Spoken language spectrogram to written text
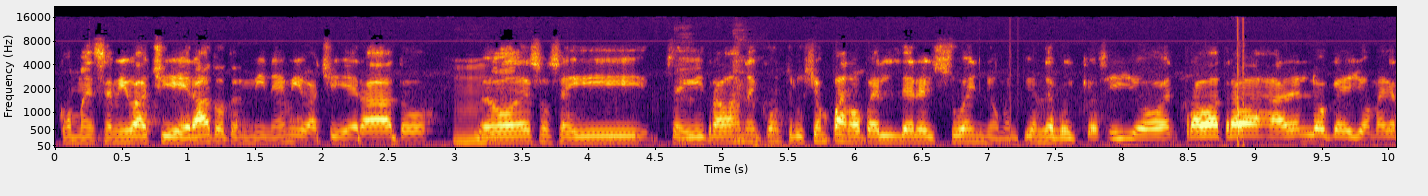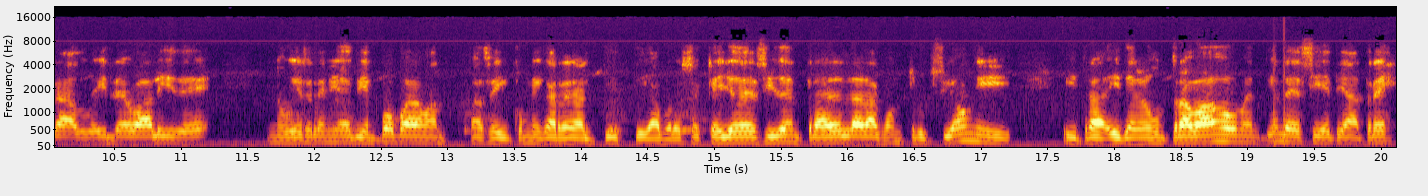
comencé mi bachillerato, terminé mi bachillerato, luego de eso seguí, seguí trabajando en construcción para no perder el sueño, ¿me entiendes? Porque si yo entraba a trabajar en lo que yo me gradué y revalidé, no hubiese tenido tiempo para, para seguir con mi carrera artística. Por eso es que yo decido entrar en la, construcción y, y, y tener un trabajo, ¿me entiendes? De 7 a 3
